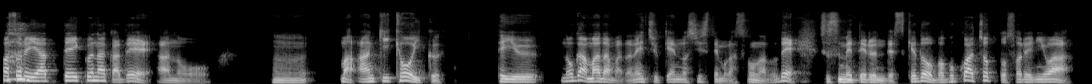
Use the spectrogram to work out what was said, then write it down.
まあそれやっていく中で、あの、うん、まあ暗記教育っていうのがまだまだね、受験のシステムがそうなので進めてるんですけど、まあ、僕はちょっとそれには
